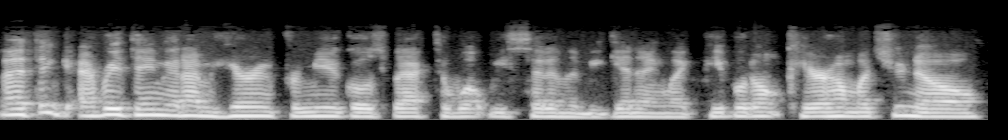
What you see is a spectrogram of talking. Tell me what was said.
And I think everything that I'm hearing from you goes back to what we said in the beginning. Like people don't care how much you know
